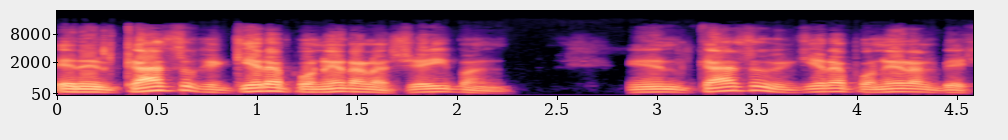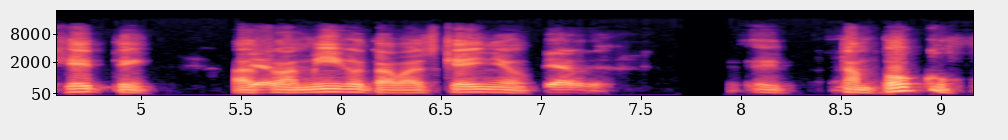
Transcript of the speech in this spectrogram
en el caso que quiera poner a la Sheinbaum, en el caso que quiera poner al vejete, a su Pierde. amigo tabasqueño, Pierde. eh, tampoco.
